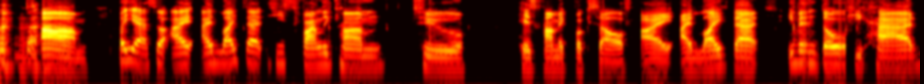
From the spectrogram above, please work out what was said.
um but yeah so i i like that he's finally come to his comic book self i i like that even though he had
